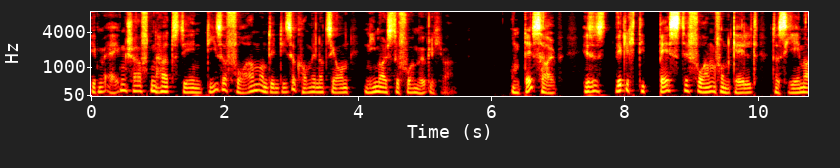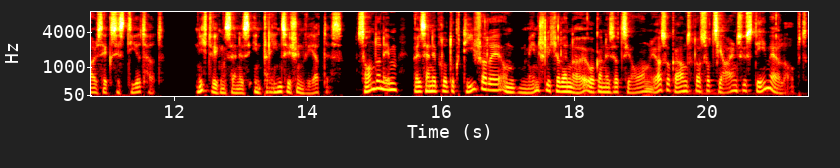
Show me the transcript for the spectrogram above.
eben Eigenschaften hat, die in dieser Form und in dieser Kombination niemals zuvor möglich waren. Und deshalb ist es wirklich die beste Form von Geld, das jemals existiert hat. Nicht wegen seines intrinsischen Wertes sondern eben, weil es eine produktivere und menschlichere neue Organisation, ja sogar unserer sozialen Systeme erlaubt.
